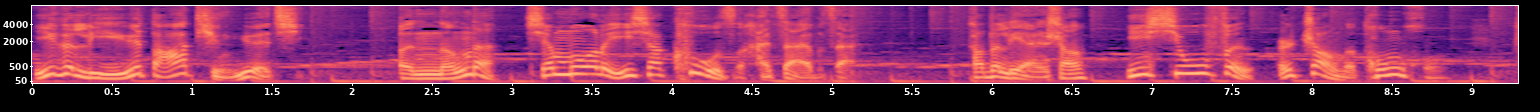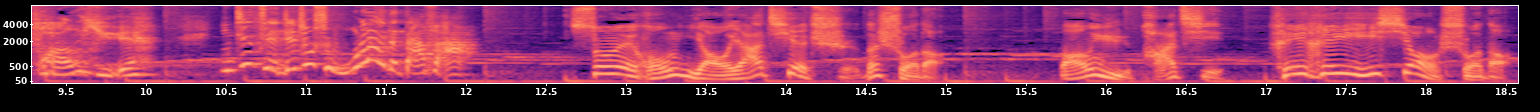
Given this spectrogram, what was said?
一个鲤鱼打挺跃起，本能的先摸了一下裤子还在不在，他的脸上因羞愤而涨得通红。王宇，你这简直就是无赖的打法！孙卫红咬牙切齿的说道。王宇爬起，嘿嘿一笑，说道。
